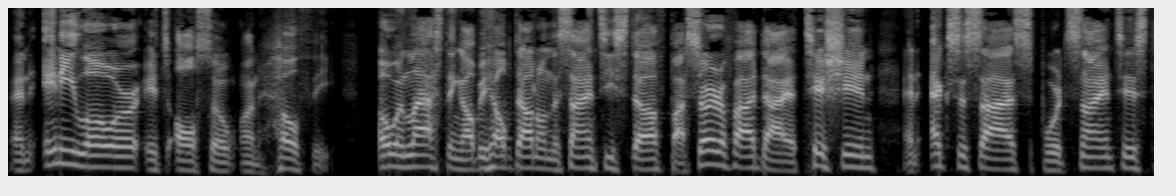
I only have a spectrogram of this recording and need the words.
and any lower it's also unhealthy Oh, and last thing, I'll be helped out on the sciencey stuff by certified dietitian and exercise sports scientist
